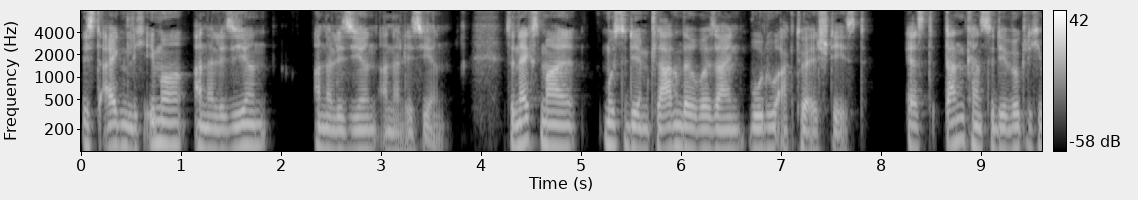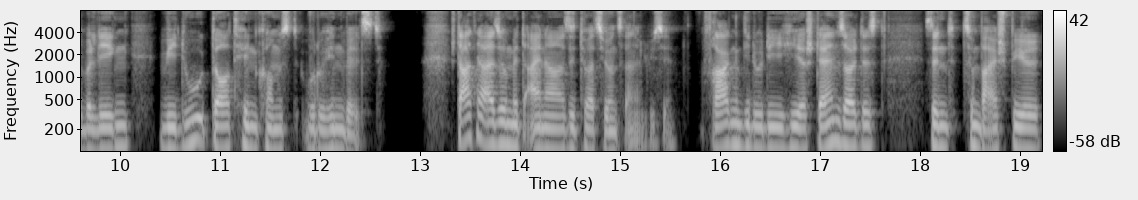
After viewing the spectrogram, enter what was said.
ist eigentlich immer analysieren, analysieren, analysieren. Zunächst mal musst du dir im Klaren darüber sein, wo du aktuell stehst. Erst dann kannst du dir wirklich überlegen, wie du dorthin kommst, wo du hin willst. Starte also mit einer Situationsanalyse. Fragen, die du dir hier stellen solltest, sind zum Beispiel,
